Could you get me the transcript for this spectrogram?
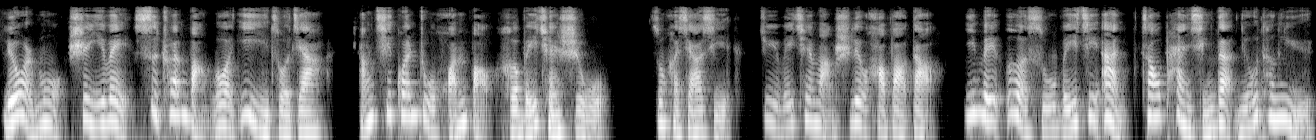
刘尔木是一位四川网络异议作家，长期关注环保和维权事务。综合消息，据维权网十六号报道。因为恶俗违纪案遭判刑的牛腾宇，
